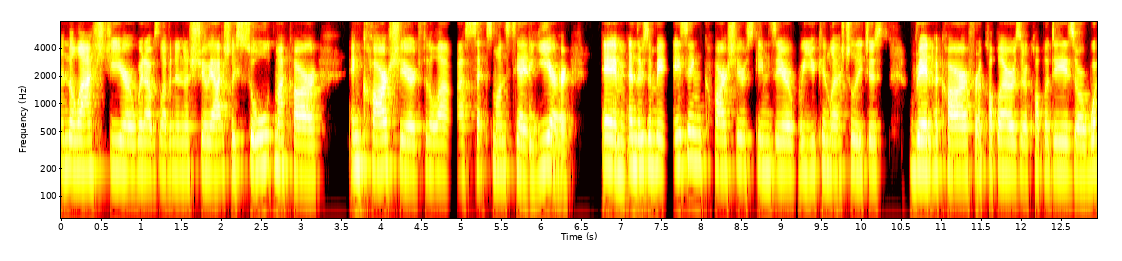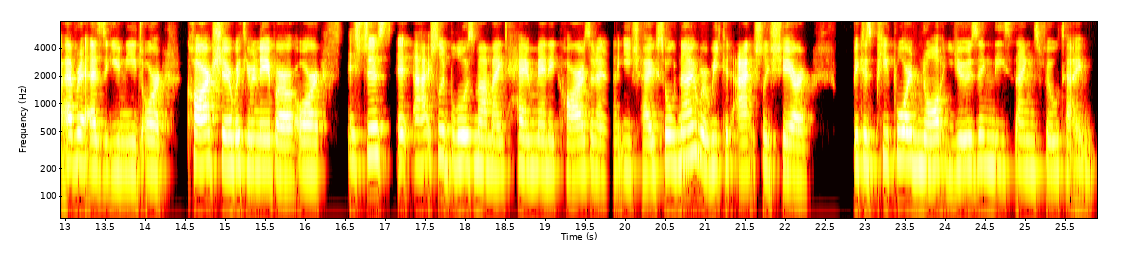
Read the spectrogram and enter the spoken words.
in the last year when I was living in Australia I actually sold my car and car shared for the last six months to a year um, and there's amazing car share schemes there where you can literally just rent a car for a couple hours or a couple of days or whatever it is that you need, or car share with your neighbor. Or it's just, it actually blows my mind how many cars are in each household now where we could actually share because people are not using these things full time.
